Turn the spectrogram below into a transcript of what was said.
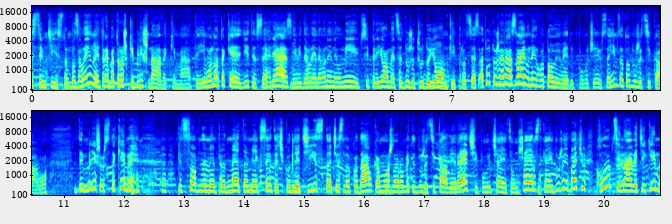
з цим тістом, бо з глиною треба трошки більш навики мати. І воно таке, діти все грязні від глини, вони не вміють всі прийоми, це дуже трудойомкий процес. А тут уже раз-два і вони готовий виріб получився. Їм це дуже цікаво. І тим більше ж з такими підсобними предметами, як ситочко для тіста, чеснокодавка, можна робити дуже цікаві речі. Получається шерстка. І дуже я бачу хлопці, навіть яким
